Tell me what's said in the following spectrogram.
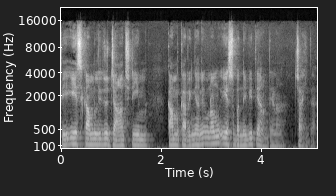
ਤੇ ਇਸ ਕੰਮ ਲਈ ਜੋ ਜਾਂਚ ਟੀਮ ਕੰਮ ਕਰ ਰਹੀਆਂ ਨੇ, ਉਹਨਾਂ ਨੂੰ ਇਸ ਬੰਨੇ ਵੀ ਧਿਆਨ ਦੇਣਾ ਚਾਹੀਦਾ ਹੈ।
